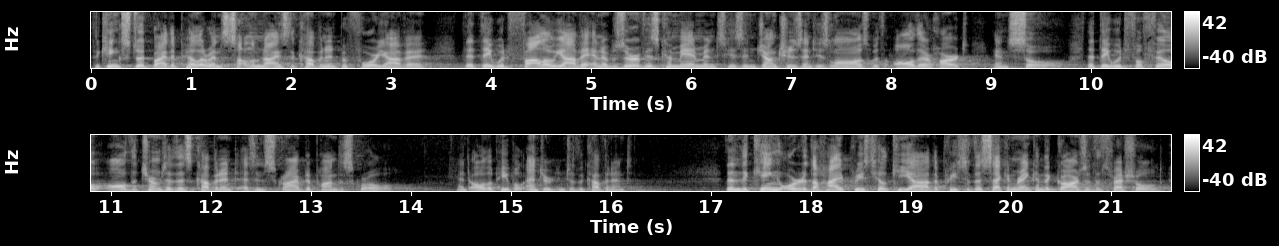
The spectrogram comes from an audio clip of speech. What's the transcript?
The king stood by the pillar and solemnized the covenant before Yahweh that they would follow Yahweh and observe his commandments, his injunctions, and his laws with all their heart and soul, that they would fulfill all the terms of this covenant as inscribed upon the scroll. And all the people entered into the covenant. Then the king ordered the high priest Hilkiah, the priest of the second rank, and the guards of the threshold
